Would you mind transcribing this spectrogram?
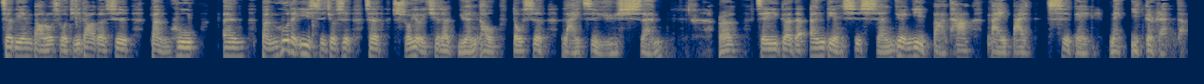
这边保罗所提到的是本乎恩，本乎的意思就是这所有一切的源头都是来自于神，而这一个的恩典是神愿意把它白白赐给每一个人的。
